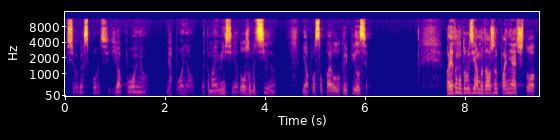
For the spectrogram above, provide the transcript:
все, Господь, я понял, я понял, это моя миссия, я должен быть сильным. И апостол Павел укрепился. Поэтому, друзья, мы должны понять, что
